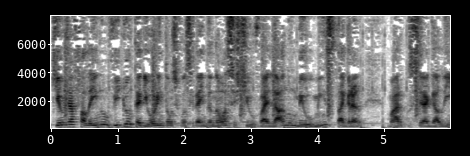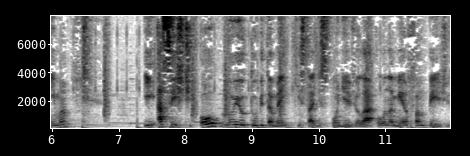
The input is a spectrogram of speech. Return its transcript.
que eu já falei no vídeo anterior. Então, se você ainda não assistiu, vai lá no meu Instagram, Marcos CH Lima e assiste ou no YouTube também, que está disponível lá, ou na minha fanpage.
